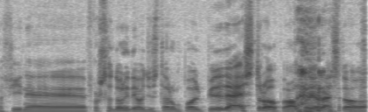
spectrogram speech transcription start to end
Alla fine, forse Adoni deve aggiustare un po' il piede destro, però poi il resto.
